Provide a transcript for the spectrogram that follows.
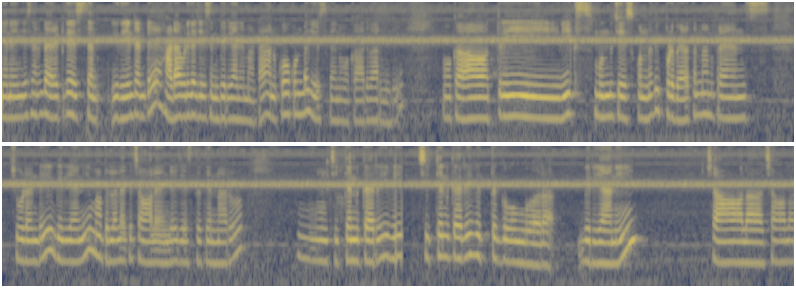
నేను ఏం చేశాను? డైరెక్ట్గా వేస్తాను. ఇదేంటంటే హడావిడిగా చేసిన బిర్యానీ అనమాట అనుకోకుండా చేశాను ఒక ఆదివారం ఇది. ఒక త్రీ వీక్స్ ముందు చేసుకున్నది. ఇప్పుడు పెడుతున్నాను ఫ్రెండ్స్. చూడండి బిర్యానీ. మా పిల్లలు అయితే చాలా ఎంజాయ్ చేస్తూ తిన్నారు. Chicken curry chicken curry with gongura. Biryani చాలా చాలా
